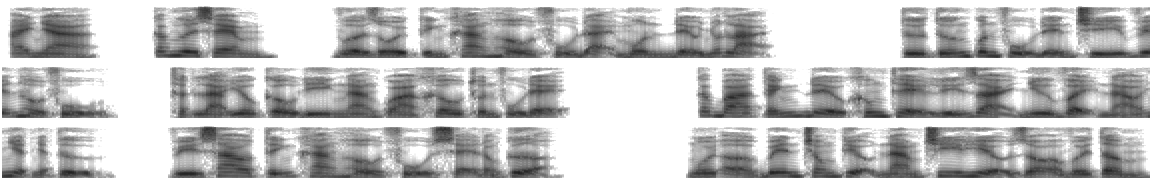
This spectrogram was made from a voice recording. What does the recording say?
ai nha, các ngươi xem, vừa rồi kính khang hầu phủ đại môn đều nhốt lại. Từ tướng quân phủ đến trí viễn hầu phủ, thật là yêu cầu đi ngang qua khâu thuấn phủ đệ. Các ba tánh đều không thể lý giải như vậy náo nhiệt nhật tử, vì sao tính khang hầu phủ sẽ đóng cửa. Ngồi ở bên trong tiệu nam chi hiểu rõ với tâm,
